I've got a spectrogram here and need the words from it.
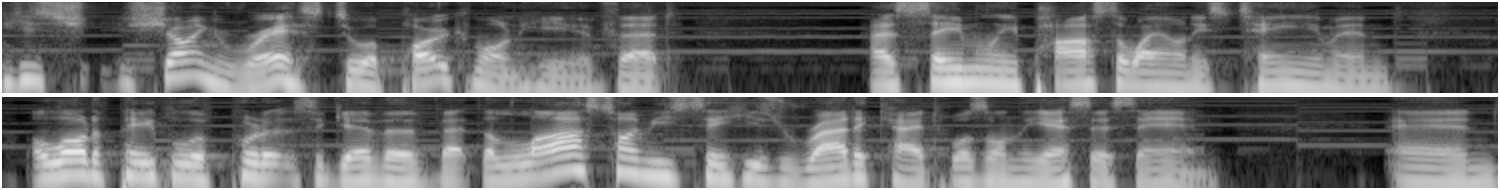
he's showing rest to a Pokemon here that has seemingly passed away on his team, and a lot of people have put it together that the last time you see his Raticate was on the S.S. Anne, and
